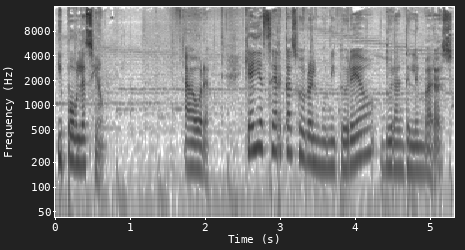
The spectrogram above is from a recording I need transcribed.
y población. Ahora, ¿qué hay acerca sobre el monitoreo durante el embarazo?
